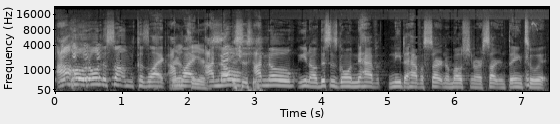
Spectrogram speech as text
I'll hold on to something because like I'm like tears. I know I know you know this is going to have need to have a certain emotion or a certain thing to it,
